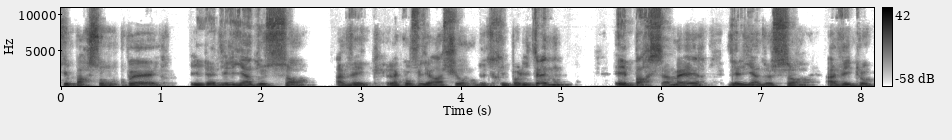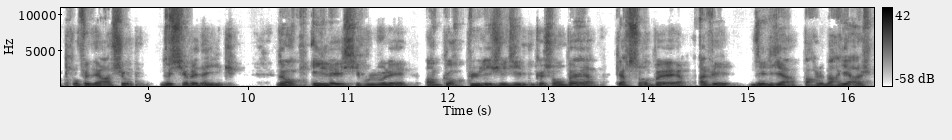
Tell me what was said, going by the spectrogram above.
que par son père, il a des liens de sang avec la Confédération de Tripolitaine, et par sa mère, des liens de sang avec la Confédération de Cyrénaïque. Donc, il est, si vous le voulez, encore plus légitime que son père, car son père avait des liens par le mariage,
